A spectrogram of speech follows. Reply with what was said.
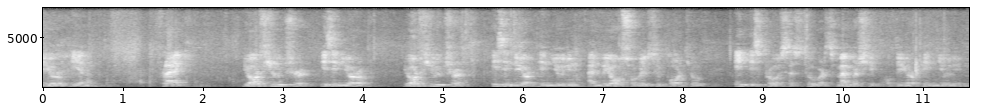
European flag. Your future is in Europe. Your future is in the European Union, and we also will support you in this process towards membership of the European Union.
